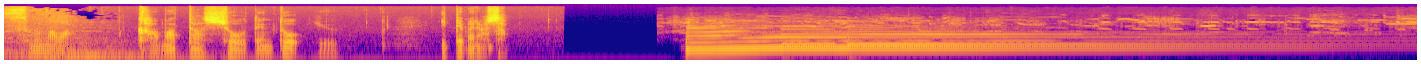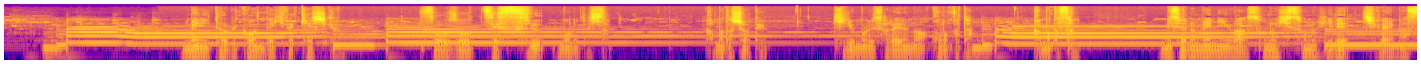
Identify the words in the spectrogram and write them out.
その名は蒲田商店という。行ってまいりました。目に飛び込んできた景色は想像を絶するものでした。蒲田商店切り盛りされるのはこの方蒲田さん。店のメニューはその日その日で違います。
